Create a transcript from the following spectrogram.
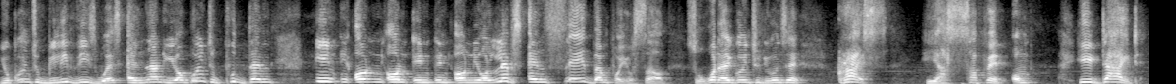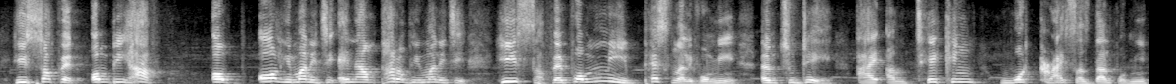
You're going to believe these words, and then you're going to put them in, on on in, in on your lips and say them for yourself. So what are you going to do? You're going to say, Christ he has suffered on he died, he suffered on behalf of all humanity, and I'm part of humanity. He suffered for me, personally for me. And today I am taking what Christ has done for me.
